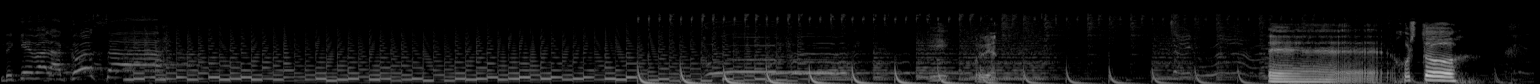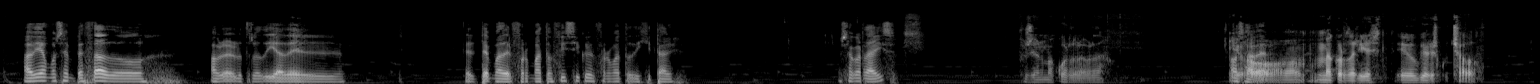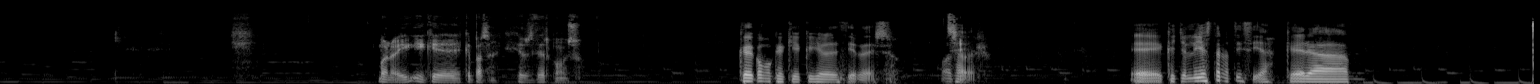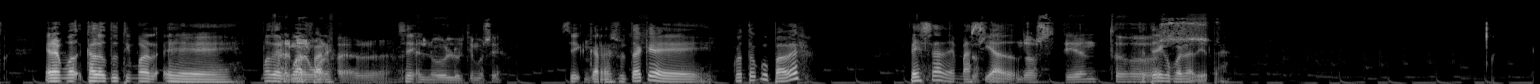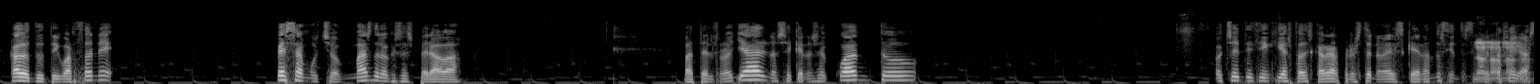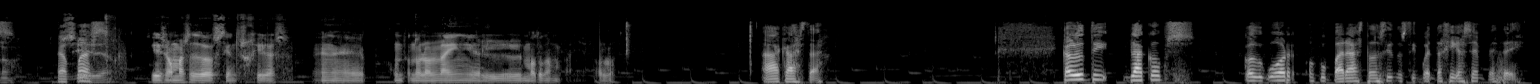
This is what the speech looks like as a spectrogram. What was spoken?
¿De qué va la cosa? Muy bien. Eh, justo habíamos empezado a hablar el otro día del, del tema del formato físico y el formato digital. ¿Os acordáis? Pues ya no me acuerdo, la verdad. Vamos Yo a ver. me acordaría si te hubiera escuchado. Bueno, ¿y, y qué, qué pasa? ¿Qué quieres decir con eso? ¿Qué, como que, qué- qué quiero decir de eso? Vamos Sí. a ver. Eh, que yo leí esta noticia, que era... Era el Call of Duty eh, Modern El Modern Warfare. Sí. el, nuevo- el último, sí. Sí, que resulta que... ¿Cuánto ocupa? A ver. Pesa demasiado. Dos- 200... Te tiene que poner la dieta. Call of Duty Warzone pesa mucho, más de lo que se esperaba. Battle Royale, no sé qué, no sé cuánto. 80 y 100 gigas para descargar, pero este no es, que eran No, 250 no, no, no, gigas. no. Eran Sí, más. ya. Sí, son más de 200 gigas. eh, juntando el online y el modo campaña. solo. Acá está. Call of Duty Black Ops Cold War ocupará hasta 250 gigas en PC.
